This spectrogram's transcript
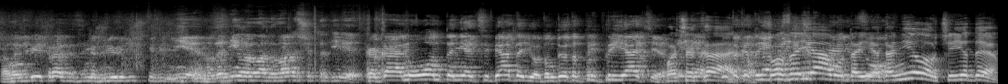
Она не видит разницы между юридическим и Не, физическим. ну Данила Иван Иванович это директор. Какая, ну он-то не от себя дает, он дает от предприятия. Ну, так Почекайте, це хто юридичне заяву лицо. дає, Данілов чи єдем?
